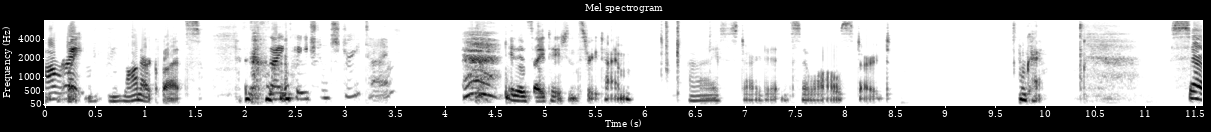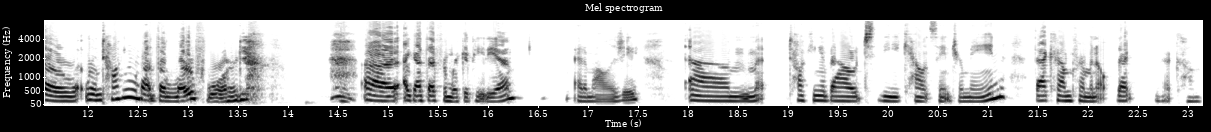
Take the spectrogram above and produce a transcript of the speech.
All right. monarch butts. Citation Street time. it is citation street time. I started, so I'll start. Okay. So, when talking about the loaf ward, uh, I got that from Wikipedia, etymology. Um, talking about the Count Saint Germain, that come from an that that come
